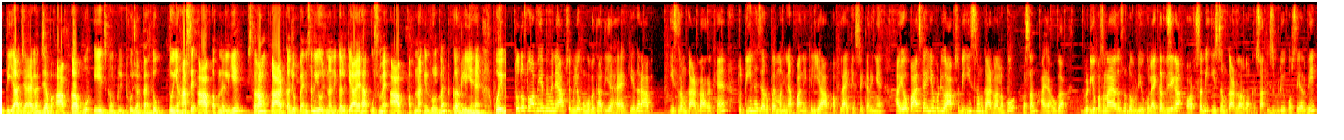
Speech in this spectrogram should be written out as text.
दिया जाएगा जब आपका वो एज कंप्लीट हो जाता है। तो तो यहाँ से आप अपने लिए श्रम कार्ड का जो पेंशन योजना निकल के आया है, उसमें आप अपना इनरोलमेंट कर लिए हैं। कोई भी तो दोस्तों, अभी अभी मैंने आप सभी लोगों को बता दिया है कि अगर आप ई श्रम कार्ड धारक हैं तो तीन हज़ार रुपए महीना पाने के लिए आप अप्लाई कैसे करेंगे? आई होप आज का ये वीडियो आप सभी ई श्रम कार्ड वालों को पसंद आया होगा। वीडियो पसंद आया दोस्तों तो वीडियो को लाइक कर दीजिएगा और सभी ई श्रम कार्ड धारकों के साथ इस वीडियो को शेयर भी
